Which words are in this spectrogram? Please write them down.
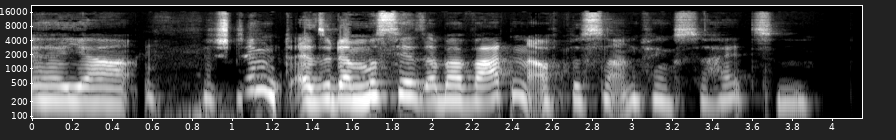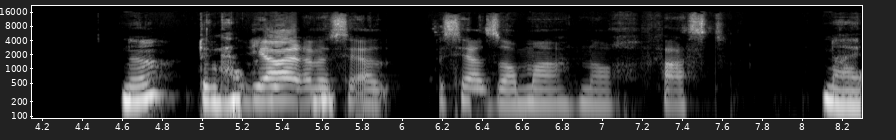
Äh, ja, stimmt. Also da musst du jetzt aber warten, auch bis du anfängst zu heizen. Ne? Ja, aber es ist ja, ist ja Sommer noch fast. Nein.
